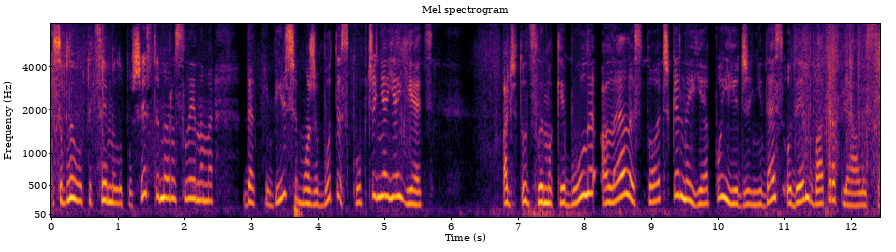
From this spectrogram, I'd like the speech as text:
Особливо під цими лопушистими рослинами, де найбільше може бути скупчення яєць. Адже тут слимаки були, але листочки не є поїджені. Десь один-два траплялися.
